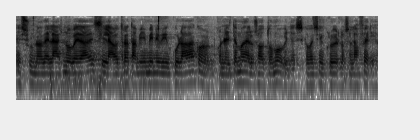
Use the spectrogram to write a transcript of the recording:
Es una de las novedades y la otra también viene vinculada con, el tema de los automóviles, que vais a incluirlos en la feria.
